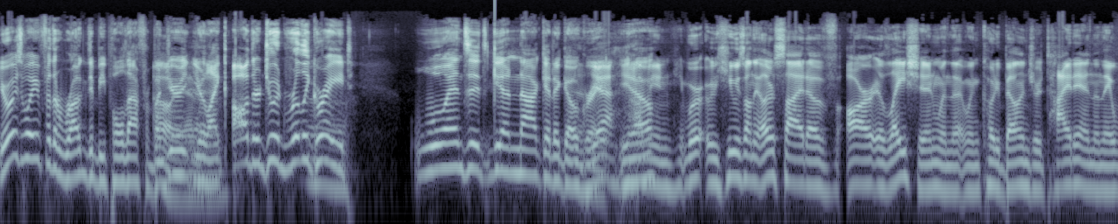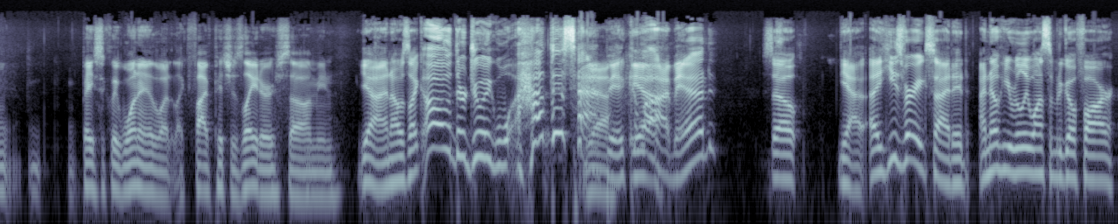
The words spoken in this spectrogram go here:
you're always waiting for the rug to be pulled out from, under. Oh, you're yeah, you're like, oh, they're doing really great. When's it gonna, not gonna go great? Yeah, you know. I mean, we're, he was on the other side of our elation when the when Cody Bellinger tied it, and then they basically won it. What like five pitches later? So I mean, yeah, and I was like, oh, they're doing. wh- How'd this happen? Yeah. Come Yeah. on, man. So yeah, uh, he's very excited. I know he really wants them to go far,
